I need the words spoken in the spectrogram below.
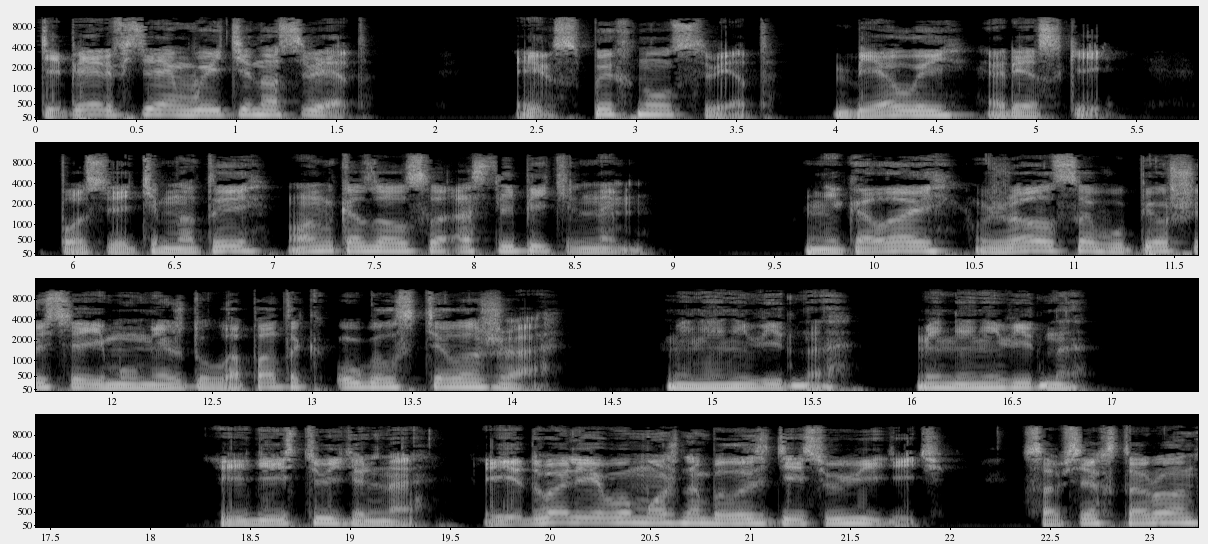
Теперь всем выйти на свет!» И вспыхнул свет, белый, резкий. После темноты он казался ослепительным. Николай вжался в упершийся ему между лопаток угол стеллажа. «Меня не видно, меня не видно». И действительно, едва ли его можно было здесь увидеть. Со всех сторон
